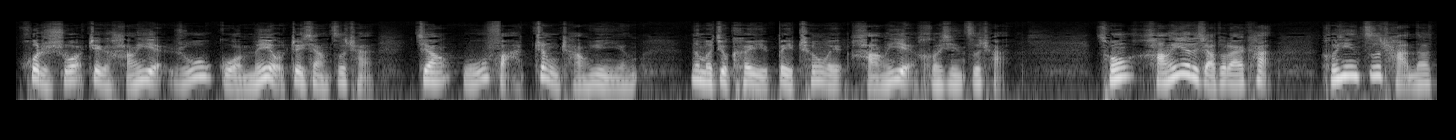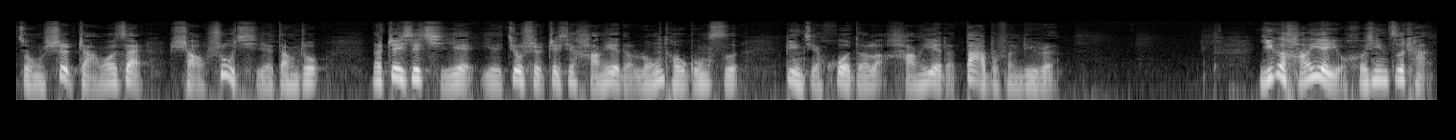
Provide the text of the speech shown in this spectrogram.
或者说这个行业如果没有这项资产，将无法正常运营，那么就可以被称为行业核心资产。从行业的角度来看，核心资产呢总是掌握在少数企业当中，那这些企业也就是这些行业的龙头公司，并且获得了行业的大部分利润。一个行业有核心资产，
